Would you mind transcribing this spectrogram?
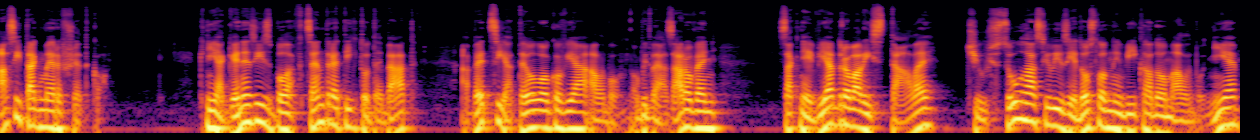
Asi takmer všetko. Kniha Genesis bola v centre týchto debát a vedci a teológovia, alebo obidvaja zároveň, sa k nej vyjadrovali stále, či už súhlasili s jej doslovným výkladom alebo nie,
